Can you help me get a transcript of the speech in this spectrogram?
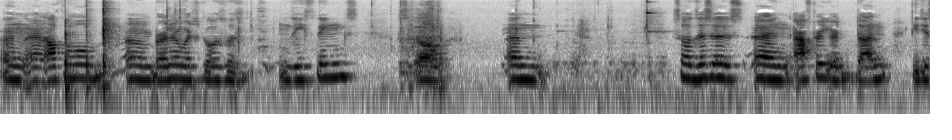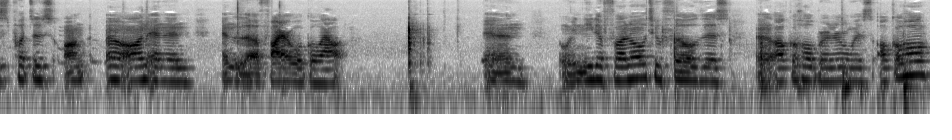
and an alcohol um, burner which goes with these things. So, and so this is, and after you're done, you just put this on uh, on, and then and the fire will go out. And we need a funnel to fill this uh, alcohol burner with alcohol,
